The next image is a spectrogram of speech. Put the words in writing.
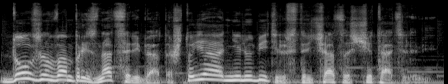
Должен вам признаться, ребята, что я не любитель встречаться с читателями –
